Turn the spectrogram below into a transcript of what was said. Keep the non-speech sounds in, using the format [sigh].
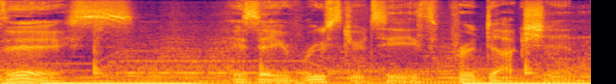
This is a Rooster Teeth production.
